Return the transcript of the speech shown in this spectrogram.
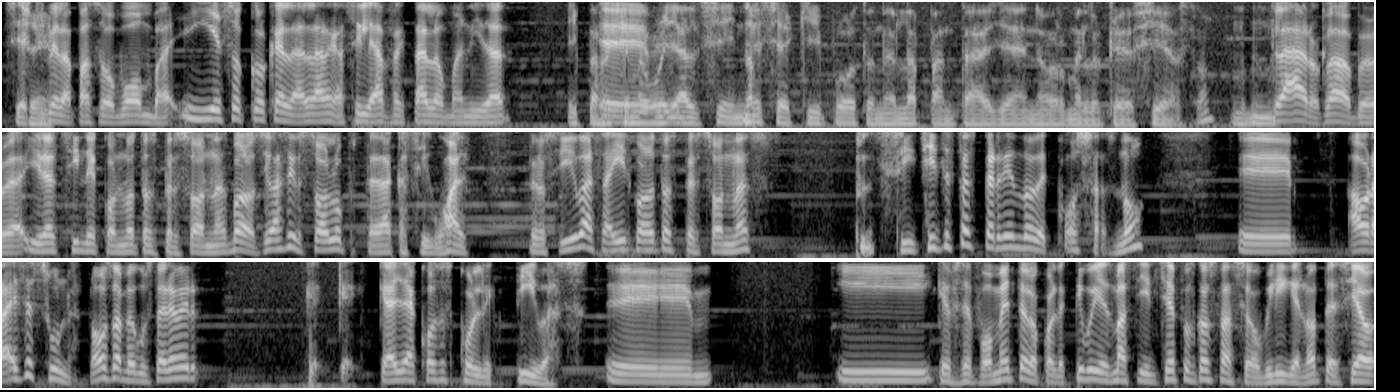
si aquí me la paso bomba? Y eso creo que a la larga sí le afecta a la humanidad. ¿Y para qué me voy eh, al cine si aquí puedo tener la pantalla enorme, lo que decías, no? Claro, claro, pero ir al cine con otras personas, bueno, si vas a ir solo, pues te da casi igual, pero si ibas a ir con otras personas, pues sí, te estás perdiendo de cosas, ¿no? Eh, ahora, esa es una, ¿no? O sea, me gustaría ver que, haya cosas colectivas eh, y que se fomente lo colectivo y es más, y en ciertas cosas se obligue, ¿no? Te decía,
